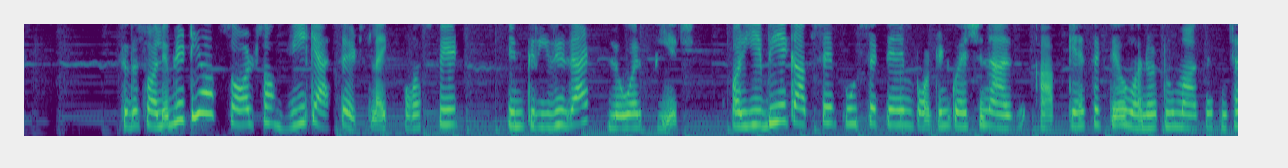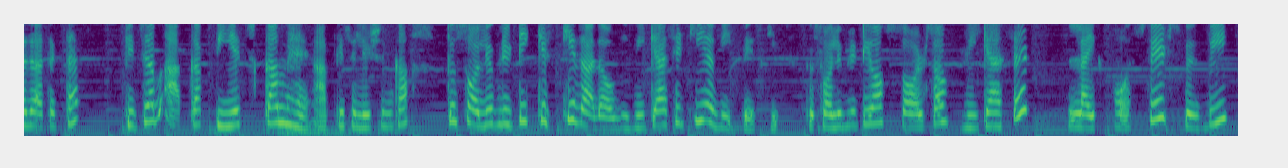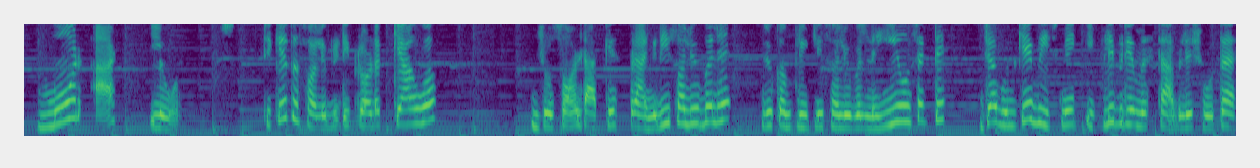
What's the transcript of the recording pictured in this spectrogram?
so the solubility of salts of weak acids like phosphate increases at lower pH और ये भी एक आपसे पूछ सकते हैं इंपॉर्टेंट क्वेश्चन एज आप कह सकते हो वन और टू मार्क में पूछा जा सकता है कि जब आपका पीएच कम है, आपके सोल्यूशन का तो सॉल्युबिलिटी किसकी ज़्यादा होगी? वीक एसिड की या वीक बेस की? तो solubility of salts of weak acid like phosphates will be more at lower ठीक है तो सॉल्युबिलिटी प्रोडक्ट क्या हुआ? जो सॉल्ट आपके प्राइमरी सॉल्यूबल है, जो कम्प्लीटली सॉल्यूबल नहीं हो सकते, जब उनके बीच में एक इक्विलिब्रियम एस्टैब्लिश होता है,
